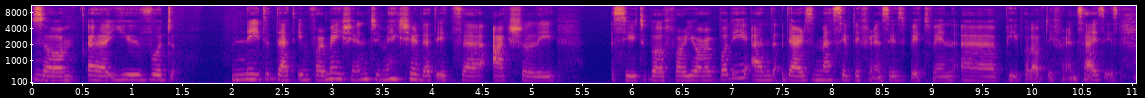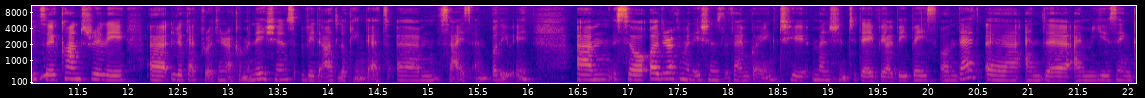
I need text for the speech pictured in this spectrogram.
So um, uh, you would need that information to make sure that it's uh, actually suitable for your body and there's massive differences between uh, people of different sizes. So you can't really uh, look at protein recommendations without looking at um, size and body weight. Um, so all the recommendations that i'm going to mention today will be based on that uh, and uh, i'm using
